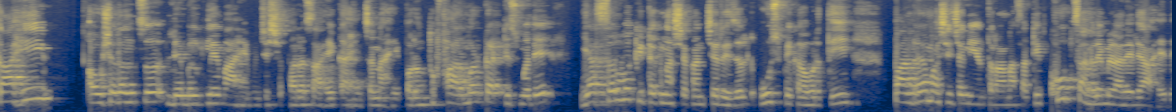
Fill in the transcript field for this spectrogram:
काही औषधांचं लेबल क्लेम आहे म्हणजे शिफारस आहे काहींचं नाही. परंतु फार्मर प्रॅक्टिसमध्ये या सर्व कीटकनाशकांचे रिझल्ट ऊस पिकावरती पांढऱ्या माशीच्या नियंत्रणासाठी खूप चांगले मिळालेले आहेत.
